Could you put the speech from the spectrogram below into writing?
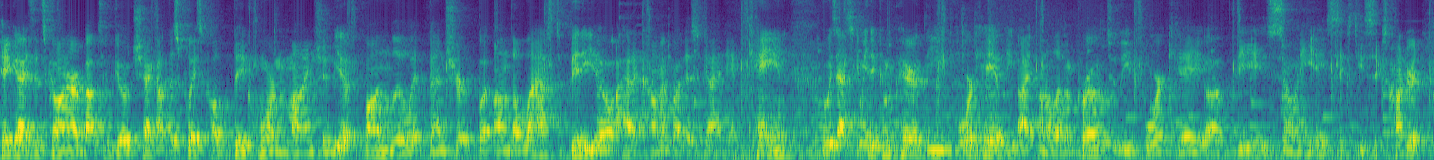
Hey guys, it's Connor, about to go check out this place called Bighorn Mine. Should be a fun little adventure, but on the last video, I had a comment by this guy named Kane, who was asking me to compare the 4K of the iPhone 11 Pro to the 4K of the Sony a6600.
